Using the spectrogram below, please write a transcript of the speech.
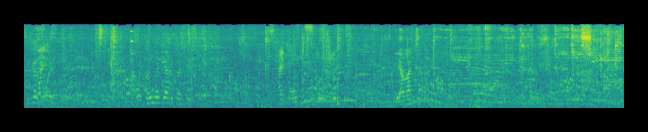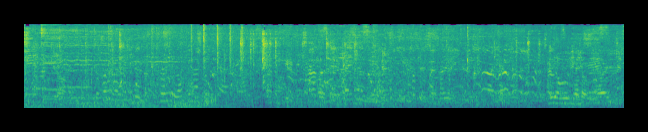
すごい怖いこれどんだけあるかしいですよ最後おぶり山ちゃんはい、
